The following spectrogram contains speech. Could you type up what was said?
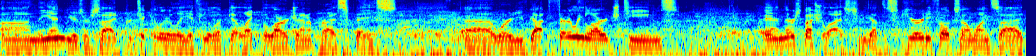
on the end user side, particularly if you look at like the large enterprise space, uh, where you've got fairly large teams, and they're specialized. You've got the security folks on one side,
